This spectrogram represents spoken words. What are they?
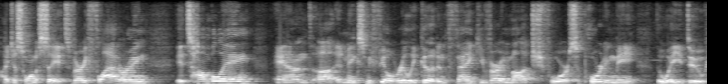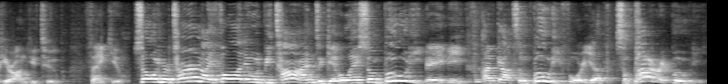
I just want to say it's very flattering, it's humbling, and uh, it makes me feel really good. And thank you very much for supporting me the way you do here on YouTube. Thank you. So in return, I thought it would be time to give away some booty, baby. I've got some booty for you, some pirate booty.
